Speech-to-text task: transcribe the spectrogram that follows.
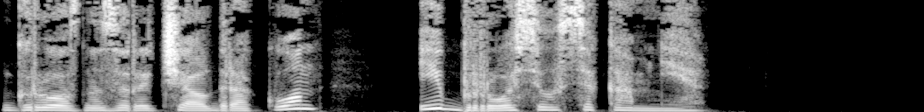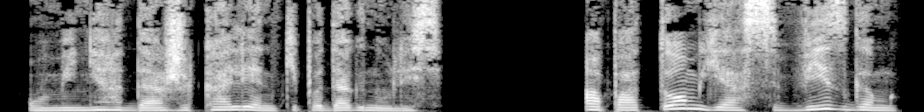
Грозно зарычал дракон и бросился ко мне. У меня даже коленки подогнулись. А потом я с визгом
